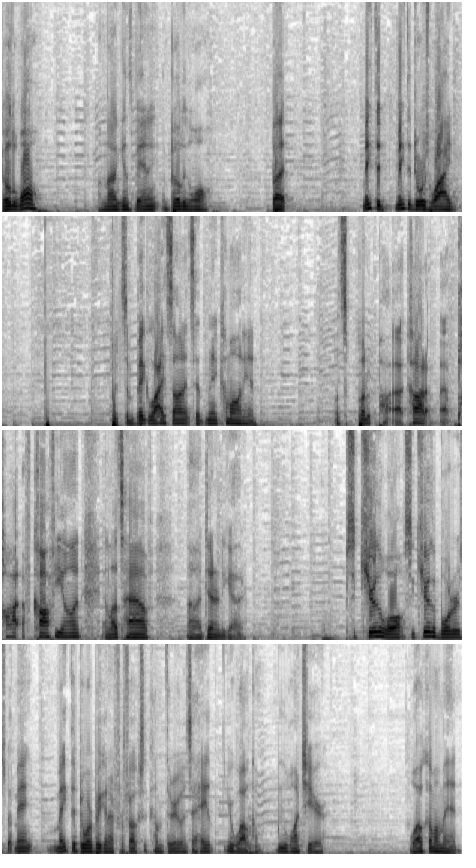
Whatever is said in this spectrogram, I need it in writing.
build a wall. I'm not against banning building a wall, but make the make the doors wide. Put some big lights on it. Said, man, come on in. Let's put a pot, a, pot, a pot of coffee on and let's have uh, dinner together. Secure the wall, secure the borders, but man, make the door big enough for folks to come through and say, "Hey, you're welcome. We want you here. Welcome them in,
